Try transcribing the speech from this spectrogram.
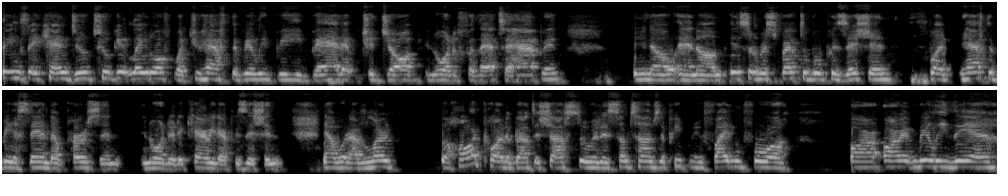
things they can do to get laid off, but you have to really be bad at your job in order for that to happen. You know, and um, it's a respectable position, but you have to be a stand up person in order to carry that position. Now, what I've learned, the hard part about the shop steward is sometimes the people you're fighting for are aren't really there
